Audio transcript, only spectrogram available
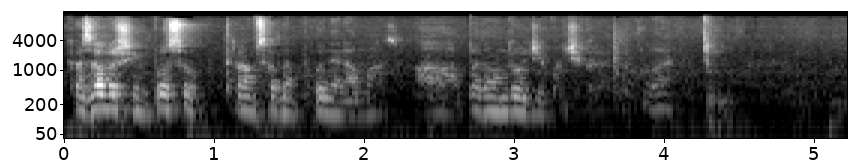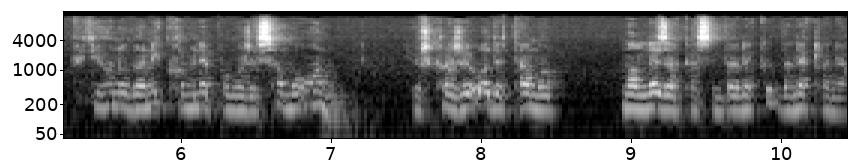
kad završim posao, trebam sad na podne namaz. A, pa da on dođe kući, kaže, pogledaj. Vidi onoga, nikome ne pomože, samo on. Još kaže, ode tamo, malo nezakasnim da ne, da ne klanja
